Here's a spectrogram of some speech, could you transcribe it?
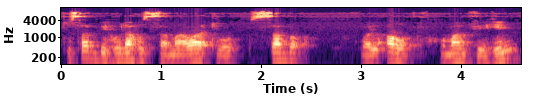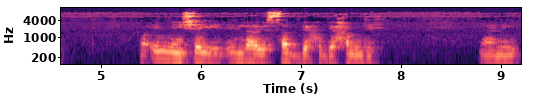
tusabbihu lahu as-samawati sab' wal ard wa man fihin wa in min shay'in illa yusabbihu bihamdihi. Yani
